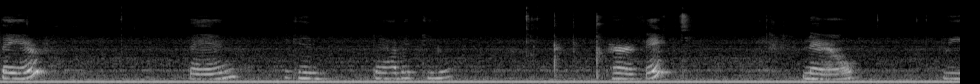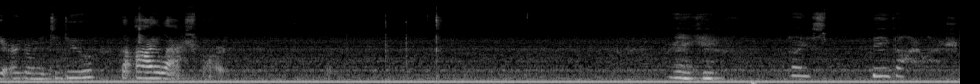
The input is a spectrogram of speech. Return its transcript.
There. Then you can dab it too. Perfect. Now we are going to do the eyelash part. We're nice big eyelashes.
